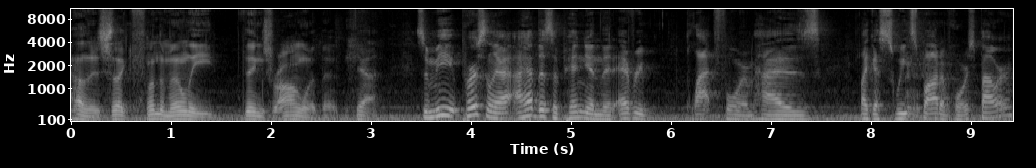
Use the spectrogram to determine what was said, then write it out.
I don't know, there's like fundamentally things wrong with it. Yeah. So me personally, I I have this opinion that every platform has like a sweet spot of horsepower.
